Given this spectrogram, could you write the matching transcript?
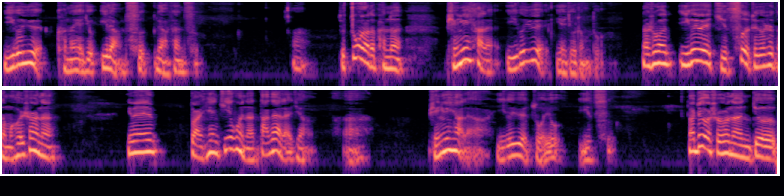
一个月可能也就一两次、两三次，啊，就重要的判断，平均下来一个月也就这么多。那说一个月几次，这个是怎么回事呢？因为短线机会呢，大概来讲啊，平均下来啊，一个月左右一次。那这个时候呢，你就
